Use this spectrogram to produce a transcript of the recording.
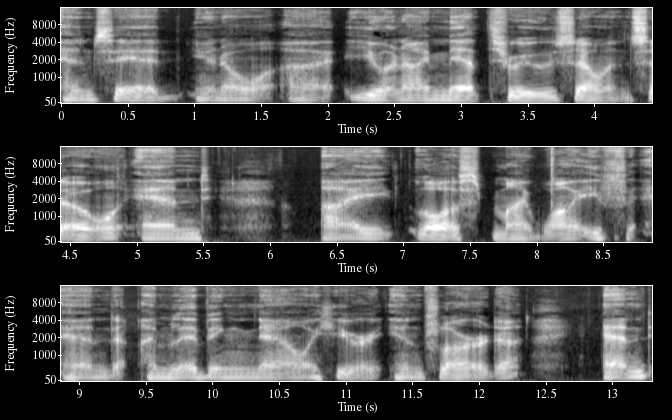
and said, You know, uh, you and I met through so and so, and I lost my wife, and I'm living now here in Florida. And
